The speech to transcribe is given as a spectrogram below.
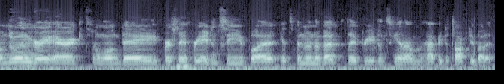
I'm doing great, Eric. It's been a long day, first day of free agency, but it's been an eventful day of free agency, and I'm happy to talk to you about it.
